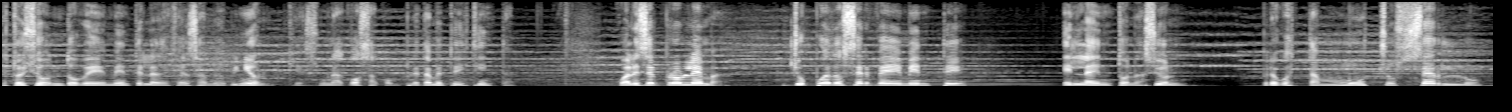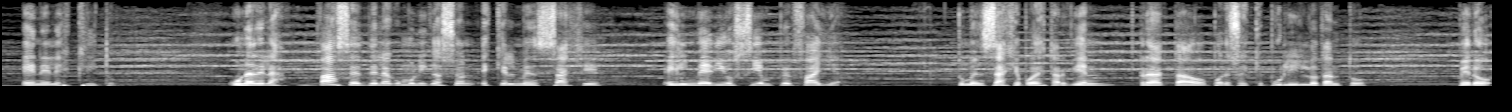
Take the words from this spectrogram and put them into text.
Estoy siendo vehemente en la defensa de mi opinión, que es una cosa completamente distinta. ¿Cuál es el problema? Yo puedo ser vehemente en la entonación, pero cuesta mucho serlo en el escrito. Una de las bases de la comunicación es que el mensaje, el medio siempre falla. Tu mensaje puede estar bien redactado, por eso hay que pulirlo tanto, pero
